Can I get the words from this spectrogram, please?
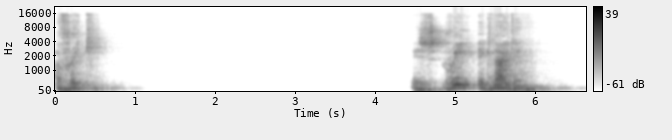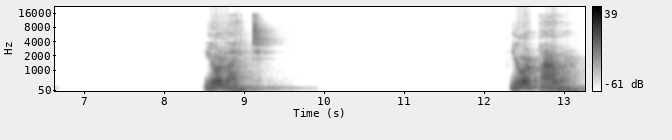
of Reiki is reigniting your light, your power,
